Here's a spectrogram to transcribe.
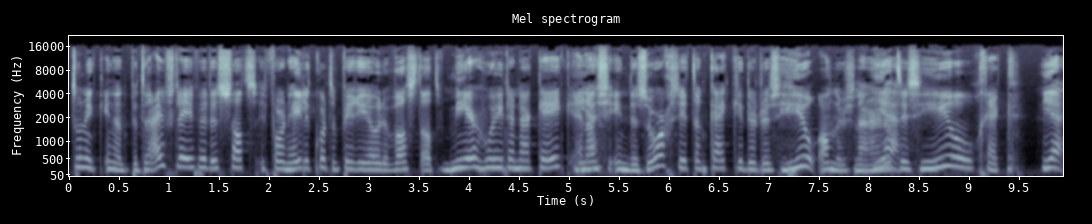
toen ik in het bedrijfsleven dus zat, voor een hele korte periode, was dat meer hoe je ernaar keek. En Ja. als je in de zorg zit, dan kijk je er dus heel anders naar. Ja. Dat is heel gek. Ja,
